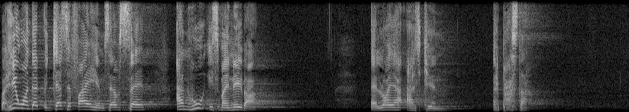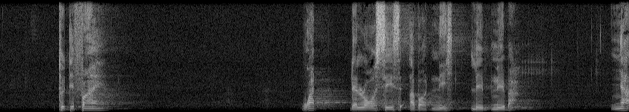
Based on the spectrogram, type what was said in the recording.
But he wanted to justify himself, said, And who is my neighbor? A lawyer asking a pastor to define what the law says about neighbor. Nya.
